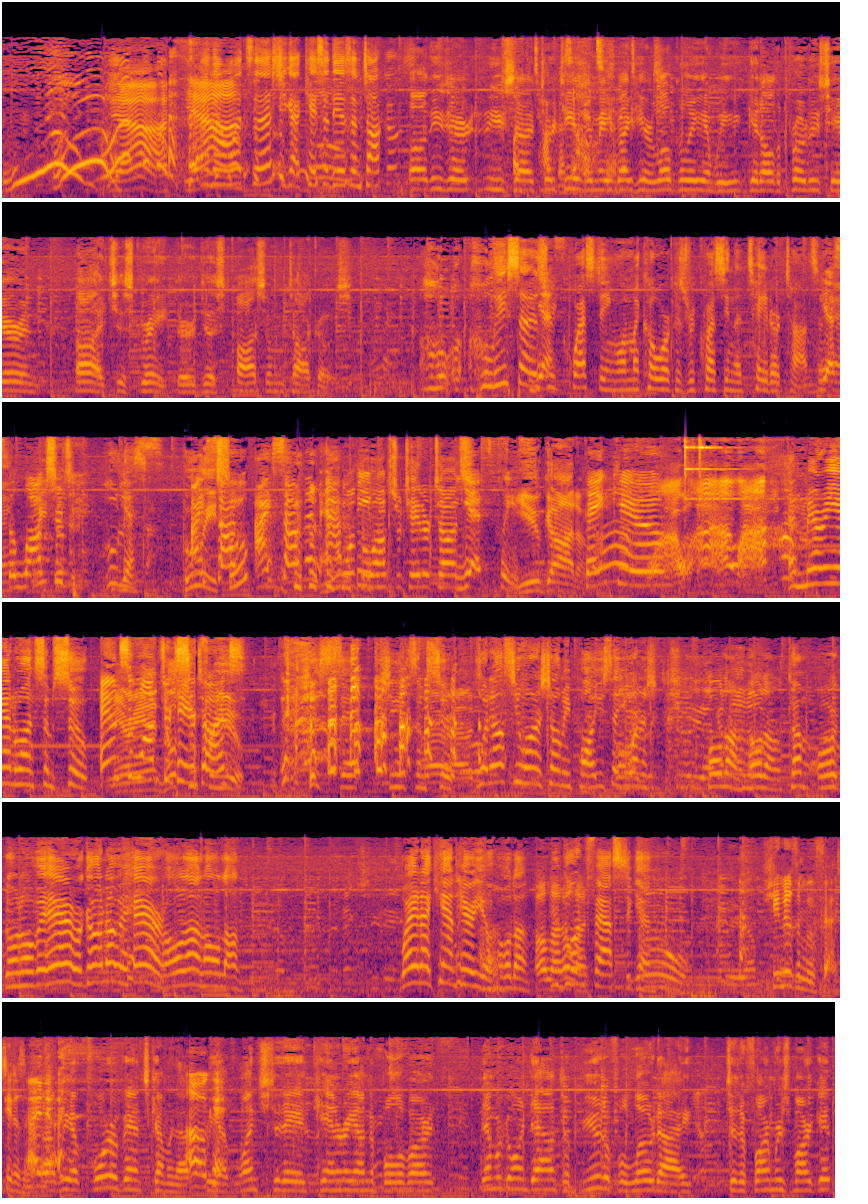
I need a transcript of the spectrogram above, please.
Yeah, yeah. And then what's this? You got quesadillas and tacos? Oh, these are these uh, tortillas are made right here locally, and we get all the produce here, and oh, it's just great. They're just awesome tacos. Oh, Julissa is Yes. requesting, one of my coworkers requesting the tater tots. Okay? Yes, the lobster. Yes. Who, I Lisa? saw, I saw them You at want the lobster tater tots? Yes, please. You got them. Thank you. And Marianne wants some soup. And some lobster no tater soup for tots. You. She's sick. She needs some soup. What else you want to show me, Paul? You said you want to. Hold on, hold on. Come, we're going over here. We're going over here. Hold on, hold on. Wait, I can't hear you. Hold on. Hold on, You're hold going on. fast again. She doesn't move fast. He doesn't. I know. Uh, we have four events coming up. Oh, We have lunch today at Cannery on the Boulevard. Then we're going down to beautiful Lodi to the farmers market.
